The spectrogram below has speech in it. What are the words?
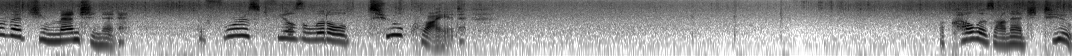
Now that you mention it, the forest feels a little too quiet. Akalä's on edge too.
